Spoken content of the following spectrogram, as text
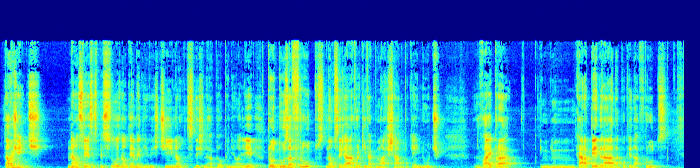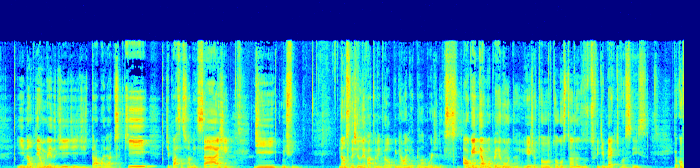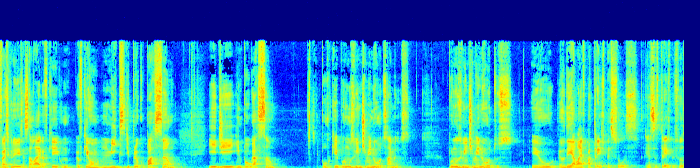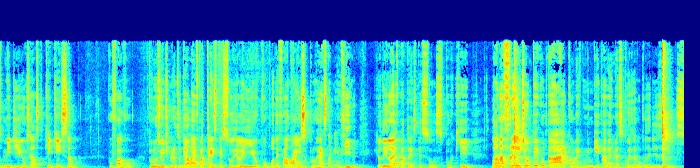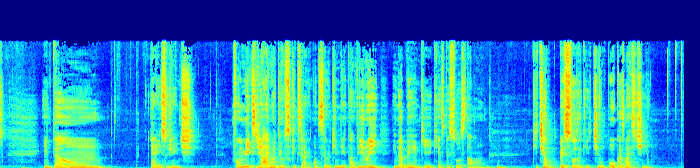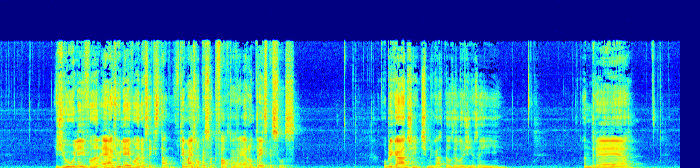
Então, gente, não seja essas pessoas, não tenha medo de investir, não se deixe levar pela opinião alheia, produza frutos, não seja árvore que vai para o machado porque é inútil, vai para em, em cara pedrada porque dá frutos e não tenha medo de, de, de trabalhar com isso aqui, de passar sua mensagem, de enfim, não se deixe levar também pela opinião ali, pelo amor de Deus. Alguém tem alguma pergunta? Gente, eu tô, tô gostando dos feedback de vocês. Eu confesso que no início dessa live eu fiquei um, eu fiquei um, um mix de preocupação e de empolgação. Porque por uns 20 minutos, ai meu Deus, por uns 20 minutos eu, eu dei a live para três pessoas. Essas três pessoas me digam se elas, quem, quem são, por favor. Por uns 20 minutos eu dei a live para três pessoas e eu, eu vou poder falar isso pro resto da minha vida que eu dei live para três pessoas, porque lá na frente vão perguntar, ai, como é que ninguém tá vendo minhas coisas? Eu vou poder dizer isso. Então, é isso, gente. Foi um mix de, ai meu Deus, o que será que aconteceu? Que ninguém tá vindo e ainda bem que, que as pessoas estavam. Que tinham pessoas aqui, tinham poucas, mas tinham. Júlia Ivana. É, a Júlia e a Ivana eu sei que estavam. Tem mais uma pessoa que falta, eram três pessoas. Obrigado, gente. Obrigado pelos elogios aí. André.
